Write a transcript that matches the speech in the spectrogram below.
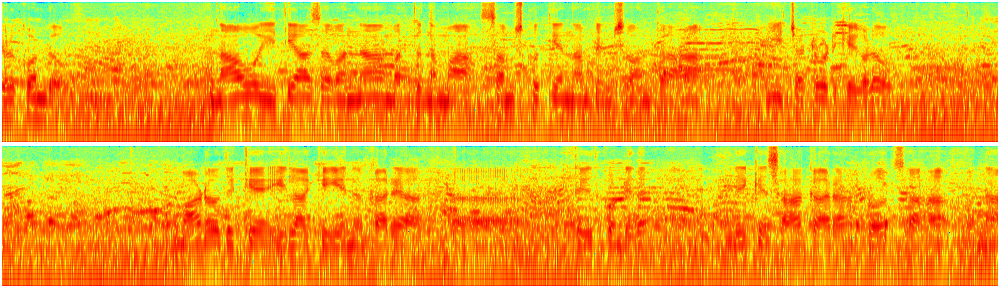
ತಿಳ್ಕೊಂಡು ನಾವು ಇತಿಹಾಸವನ್ನು ಮತ್ತು ನಮ್ಮ ಸಂಸ್ಕೃತಿಯನ್ನು ಬಿಂಬಿಸುವಂತಹ ಈ ಚಟುವಟಿಕೆಗಳು ಮಾಡೋದಕ್ಕೆ ಇಲಾಖೆ ಏನು ಕಾರ್ಯ ತೆಗೆದುಕೊಂಡಿದೆ. ಇದಕ್ಕೆ ಸಹಕಾರ ಪ್ರೋತ್ಸಾಹವನ್ನು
